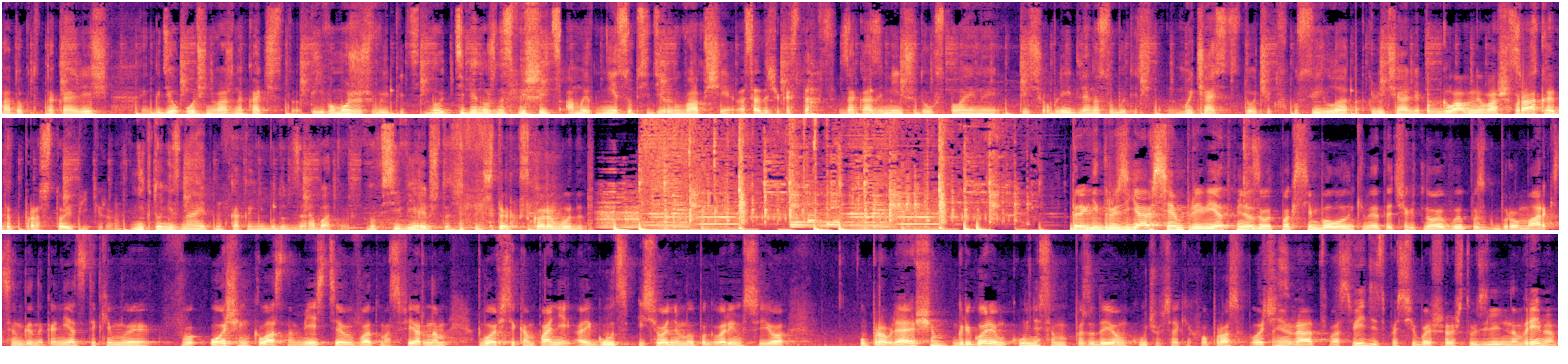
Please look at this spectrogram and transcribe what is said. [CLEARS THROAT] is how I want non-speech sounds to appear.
продукт такая вещь, где очень важно качество. Ты его можешь выпить, но тебе нужно спешить, а мы не субсидируем вообще. Осадочек остался. Заказы меньше двух с половиной тысяч рублей для нас убыточно. Мы часть точек вкусвилла отключали. Главный ваш враг – это простой Питер. Никто не знает, как они будут зарабатывать, но все верят, что... [LAUGHS] Что скоро будут. Дорогие друзья, всем привет! Меня зовут Максим Балонкин, это очередной выпуск Бро Маркетинга. Наконец-таки мы в очень классном месте, в атмосферном, в офисе компании iGoods. И сегодня мы поговорим с ее управляющим Григорием Кунисом, позадаем кучу всяких вопросов. Очень Спасибо. рад вас видеть, спасибо большое, что уделили нам время.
